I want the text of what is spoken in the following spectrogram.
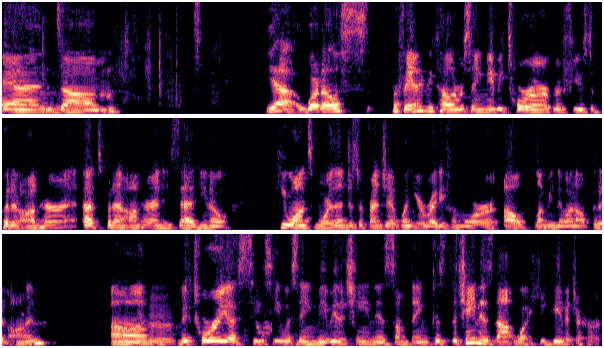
And Mhm. um, yeah, what else? Profanity teller was saying maybe Tora refused to put it on her, uh, to put it on her, and he said, you know, he wants more than just a friendship. When you're ready for more, I'll let me know and I'll put it on. Um, Mhm. Victoria CC was saying maybe the chain is something because the chain is not what he gave it to her.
